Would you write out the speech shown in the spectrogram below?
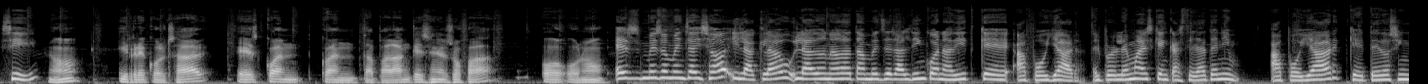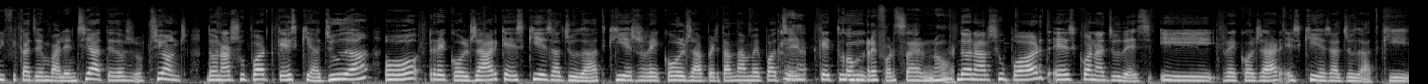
Sí, no? I recolzar és quan, quan t'apalanques en el sofà o, o no. És més o menys això i la clau l'ha donada també Geraldine quan ha dit que apoyar. El problema és que en castellà tenim apoyar, que té dos significats en valencià, té dues opcions. Donar suport, que és qui ajuda, o recolzar, que és qui és ajudat, qui es recolza. Per tant, també pot ser que tu... Com reforçar, no? Donar suport és quan ajudes i recolzar és qui és ajudat, qui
